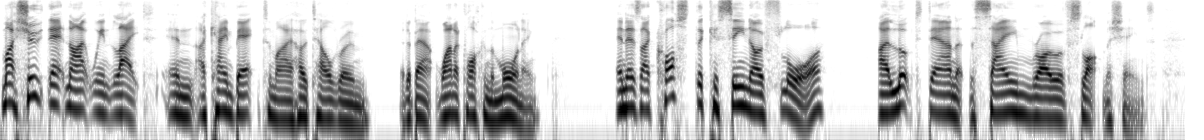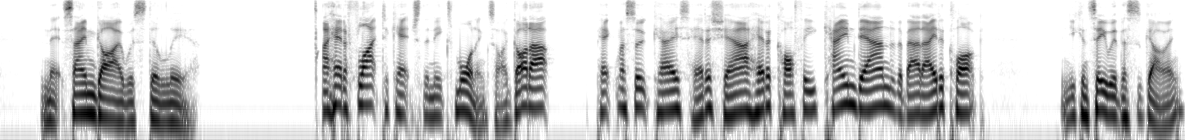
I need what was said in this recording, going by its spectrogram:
My shoot that night went late, and I came back to my hotel room at about one o'clock in the morning. And as I crossed the casino floor, I looked down at the same row of slot machines, and that same guy was still there. I had a flight to catch the next morning, so I got up, packed my suitcase, had a shower, had a coffee, came down at about eight o'clock, and you can see where this is going.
